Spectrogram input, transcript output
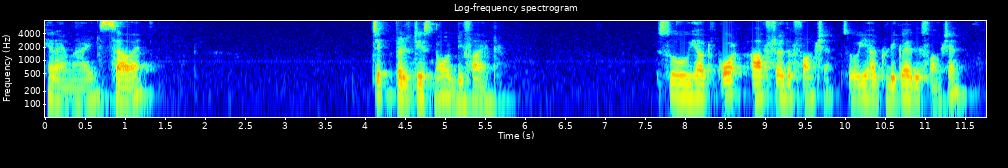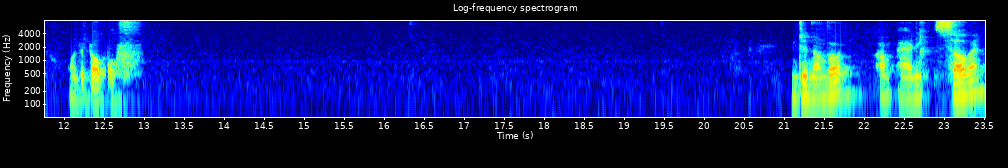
here I am adding 7 check predict is not defined so you have to call after the function. So you have to declare this function on the top of the number. I'm adding 7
